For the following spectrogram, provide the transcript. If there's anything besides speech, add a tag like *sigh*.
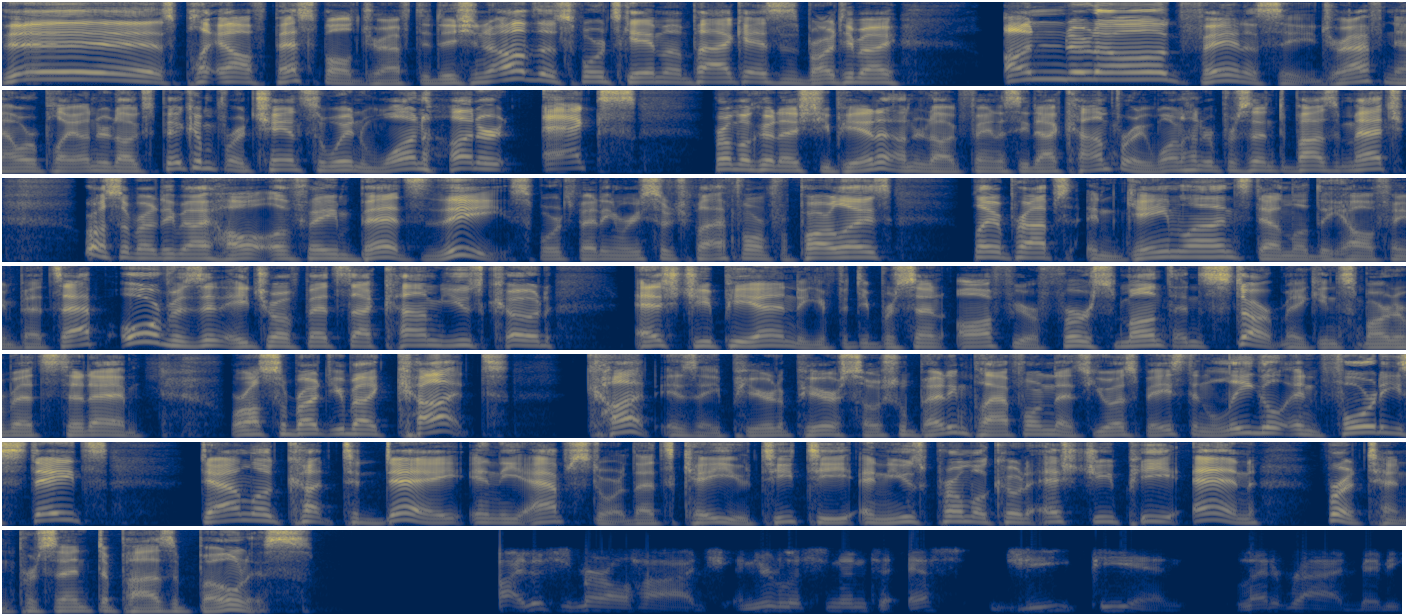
This playoff best ball draft edition of the Sports Gambling Podcast is brought to you by Underdog Fantasy. Draft now or play Underdogs Pick 'em for a chance to win 100x. Promo code SGPN at UnderdogFantasy.com for a 100% deposit match. We're also brought to you by Hall of Fame Bets, the sports betting research platform for parlays, player props, and game lines. Download the Hall of Fame Bets app or visit HOFBets.com. Use code SGPN to get 50% off your first month and start making smarter bets today. We're also brought to you by Cut. Cut is a peer to peer social betting platform that's US based and legal in 40 states. Download Cut today in the App Store. That's K U T T and use promo code SGPN for a 10% deposit bonus. Hi, this is Merril Hoge, and you're listening to SGPN. Let it ride, baby.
